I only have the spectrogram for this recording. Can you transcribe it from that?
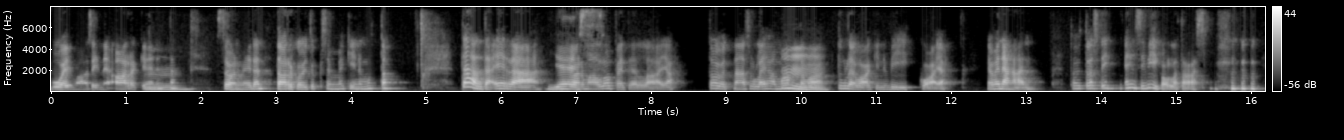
voimaa sinne arkeen, mm. että se on meidän tarkoituksemmekin, mutta tältä erää yes. varmaan lopetellaan ja toivotetaan sulle ihan mahtavaa mm. tulevaakin viikkoa ja, ja me nähdään toivottavasti ensi viikolla taas.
